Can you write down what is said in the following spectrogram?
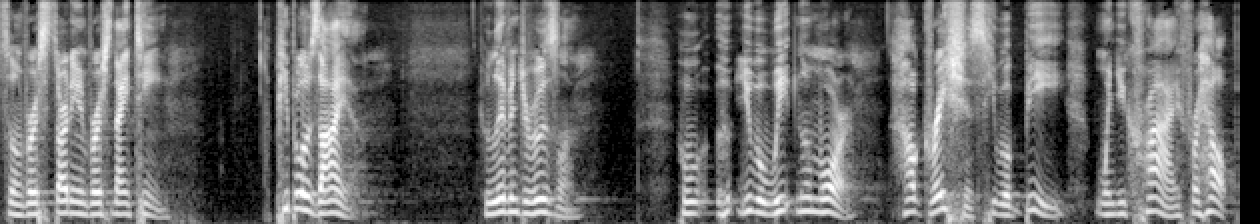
So in verse starting in verse 19 people of Zion who live in Jerusalem, who, who, you will weep no more. How gracious he will be when you cry for help.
